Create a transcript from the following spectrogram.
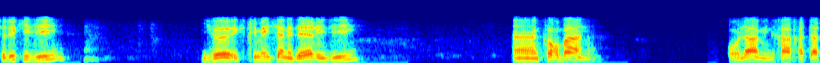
Celui qui dit, il veut exprimer ici un éder, il dit un korban, ola, mincha, chatat,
